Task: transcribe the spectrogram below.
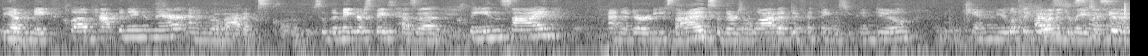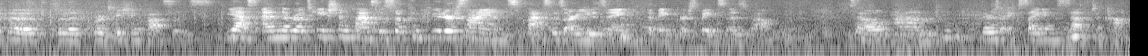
We have Make Club happening in there and Robotics Club. So the makerspace has a clean side and a dirty side, so there's a lot of different things you can do. Shannon, you look like you wanted to raise your hand. the, the rotation classes. Yes, and the rotation classes, so computer science classes are using the makerspace as well. So um, there's exciting stuff to come.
